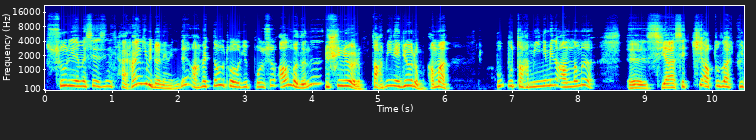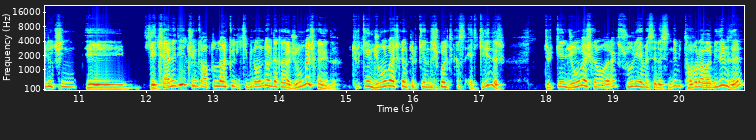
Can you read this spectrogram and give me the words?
Suriye meselesinin herhangi bir döneminde Ahmet Davutoğlu gibi pozisyon almadığını düşünüyorum. Tahmin ediyorum ama bu, bu tahminimin anlamı e, siyasetçi Abdullah Gül için e, geçerli değil. Çünkü Abdullah Gül 2014'e kadar Cumhurbaşkanıydı. Türkiye'nin Cumhurbaşkanı, Türkiye'nin dış politikası etkilidir. Türkiye'nin Cumhurbaşkanı olarak Suriye meselesinde bir tavır alabilirdi.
